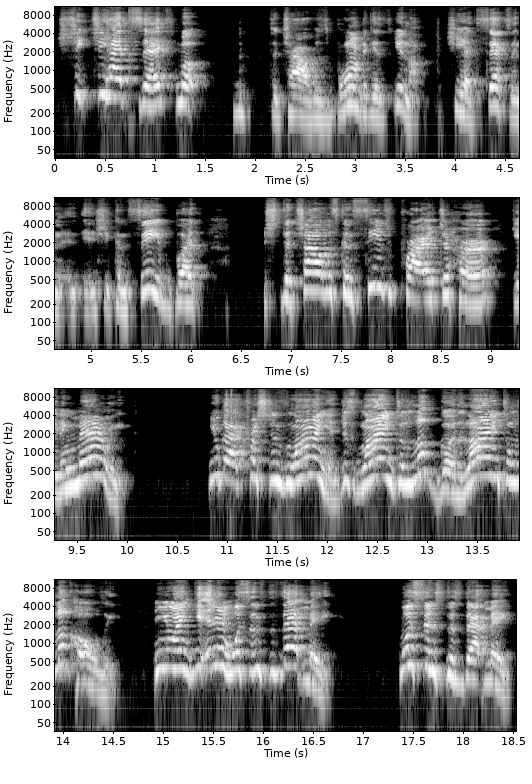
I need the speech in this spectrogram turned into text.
she, she had sex. Well, the, the child was born because, you know, she had sex and, and she conceived, but the child was conceived prior to her getting married. You got Christians lying, just lying to look good, lying to look holy. And you ain't getting in. What sense does that make? What sense does that make?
